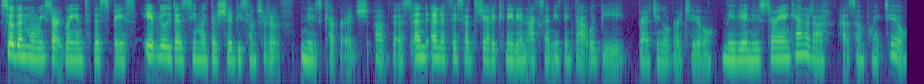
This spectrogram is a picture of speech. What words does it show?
So then when we start going into this space, it really does seem like there should be some sort of news coverage of this. And and if they said she had a Canadian accent, you think that would be branching over to maybe a news story in Canada at some point too.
